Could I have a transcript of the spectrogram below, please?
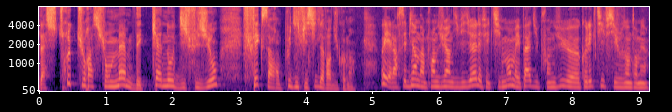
la structuration même des canaux de diffusion fait que ça rend plus difficile d'avoir du commun. Oui, alors c'est bien d'un point de vue individuel, effectivement, mais pas du point de vue euh, collectif, si je vous entends bien.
